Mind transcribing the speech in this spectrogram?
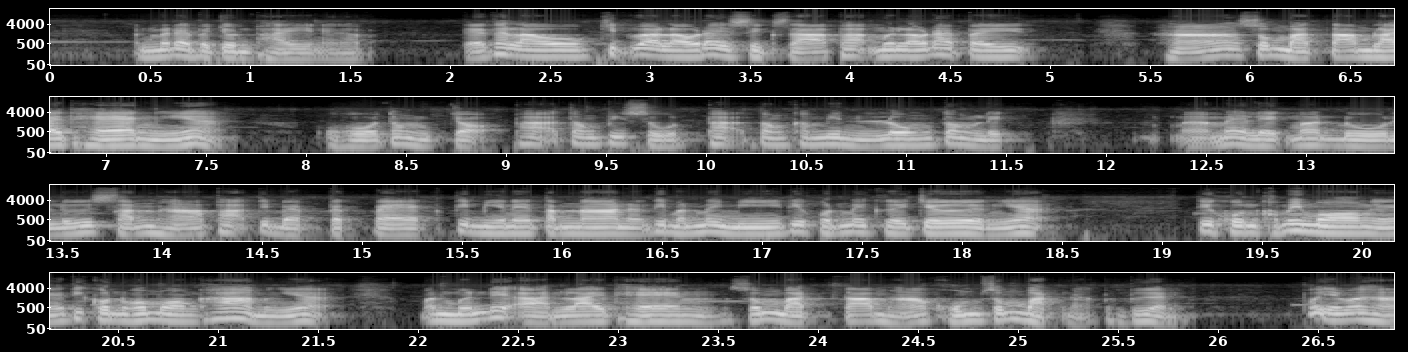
ๆมันไม่ได้ประจนภัยนะครับ แต่ถ้าเราคิดว่าเราได้ศึกษาพระเหมือนเราได้ไปหาสมบัติตามลายแทงอย่างเงี้ยโอ้โหต้องเจาะพระต้องพิสูจน์พระต้องขมิ้นลงต้องเหล็ก แม่เหล็กมาดูหรือสรรหาพระที่แบบแปลกๆ ที่มีในตำนานที่มันไม่มีที่คนไม่เคยเจออย่างเงี้ยที่คนเขาไม่มองอย่างเงี้ยที่คนเขามองข้ามอย่างเงี้ยมันเหมือนได้อ่านลายแทงสมบัติตามหาขุมสมบัตินะเพื่อนๆเพราะอย่ามาหา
